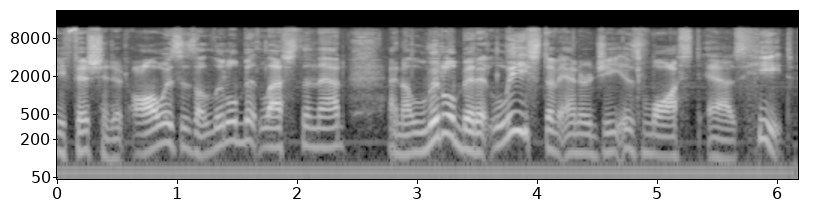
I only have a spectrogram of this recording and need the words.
efficient. It always is a little bit less than that. And a little bit at least of energy is lost as heat.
